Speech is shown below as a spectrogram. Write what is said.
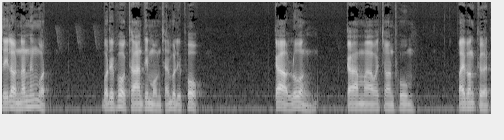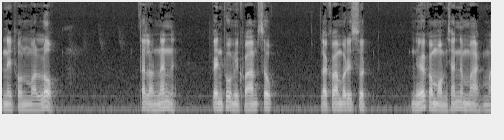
สีเหล่านั้นทั้งหมด บริโภคทานที่หม่อมฉันบริโภค ก้าวล่วงกามาวจรภูมิ ไปบังเกิดในพรมโลกถ้าเหล่านั้นเป็นผู้มีความสุข และความบริสุทธิ์เหนือกว่าหม่อมฉันนั้นมากม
